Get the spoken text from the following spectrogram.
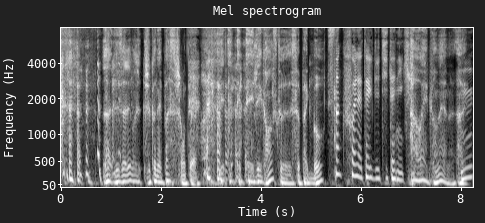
Ah, Désolé, moi, je connais pas ce chanteur. Et, et- et il est grand, ce, ce paquebot Cinq fois la taille du Titanic. Ah ouais, quand même. Ah, Mm,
